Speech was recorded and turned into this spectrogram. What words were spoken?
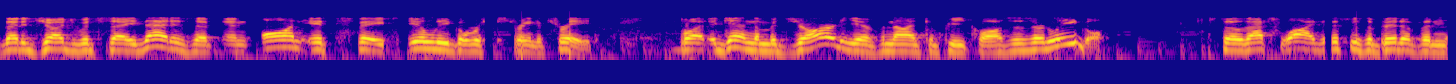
that a judge would say that is a, an on its face illegal restraint of trade. But again, the majority of non compete clauses are legal. So that's why this is a bit of an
